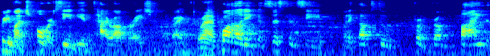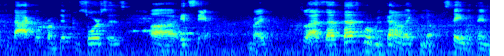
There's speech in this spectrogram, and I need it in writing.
pretty much overseeing the entire operation, right? Right. Quality and consistency when it comes to from, from buying the tobacco from different sources, uh, it's there, right? So that's that, that's where we kind of like you know stay within.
